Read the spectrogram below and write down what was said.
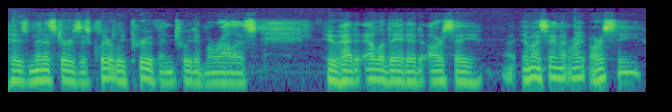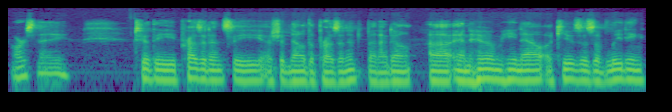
his ministers is clearly proven, tweeted Morales, who had elevated Arce. Am I saying that right? Arce? Arce? To the presidency. I should know the president, but I don't. Uh, and whom he now accuses of leading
